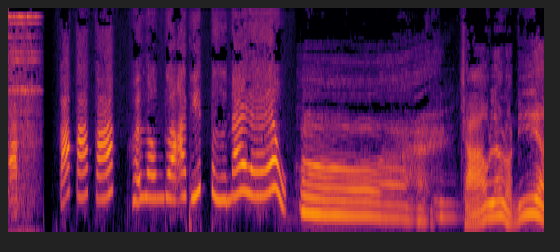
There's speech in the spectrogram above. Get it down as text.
ก๊ากก๊ากก๊ากพลงดวงอาทิตย์ตื่นได้แล้วเช้าแล้วเหรอเนี่ย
